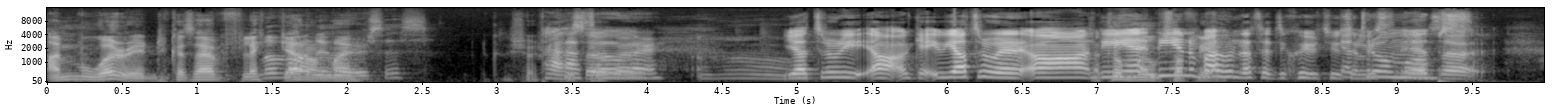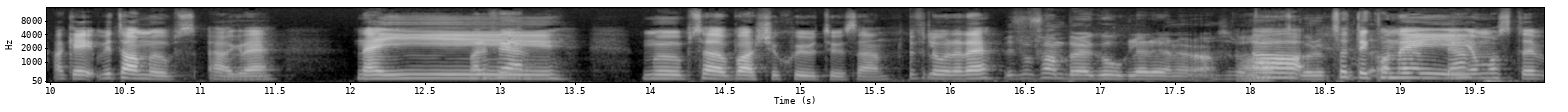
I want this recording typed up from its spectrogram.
I'm worried because I have Vad fläckar var on det my... versus? Kör. Passover. Aha. Jag tror, ja okej, jag tror, ja Jag det, tror är, det är nog bara 137 000 Jag tror alltså- Okej, vi tar moobs högre. Mm. Var det fel? Nej! Moobs har bara 27 000. Du förlorade. Vi får fan börja googla det nu då. Så, då Ja. går det så att det kommer nej, upp, ja. jag måste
